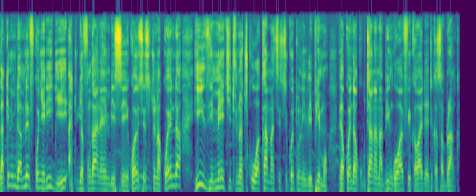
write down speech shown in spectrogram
lakini muda mrefu kwenye ligi hatujafungana na NBC. Kwa hiyo sisi tunakwenda hizi mechi tunachukua kama sisi kwetu ni vipimo vya kwenda kukutana na bingwa wa Afrika Wydad Casablanca.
